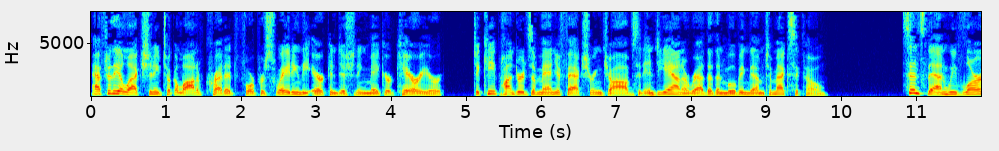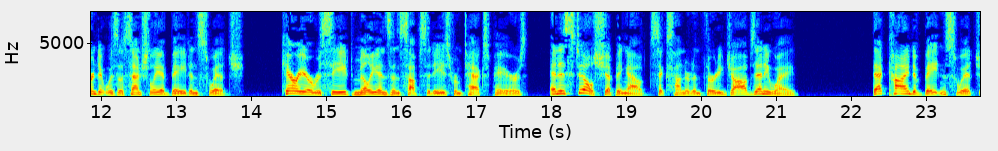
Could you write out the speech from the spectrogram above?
After the election, he took a lot of credit for persuading the air conditioning maker Carrier to keep hundreds of manufacturing jobs in Indiana rather than moving them to Mexico. Since then, we've learned it was essentially a bait and switch. Carrier received millions in subsidies from taxpayers and is still shipping out 630 jobs anyway. That kind of bait and switch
